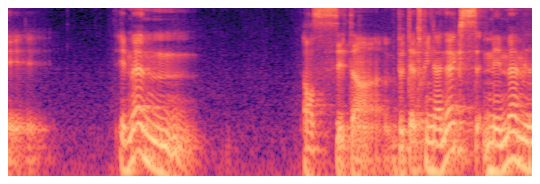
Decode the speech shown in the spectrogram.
Et même c'est peut-être une annexe, mais même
